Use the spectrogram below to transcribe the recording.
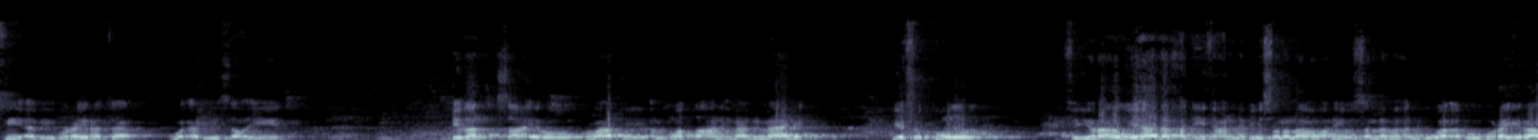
fii abi hurayrata wa abi saciid. Idan saa'iru ruwaati almuwaطa can imaami malik yashukuun fii raawi hada alxadiid can nabiy sala allahu alayhi wasalam hal huwa abu hurayra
